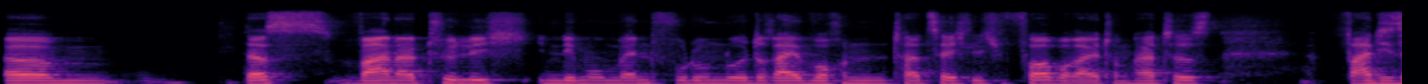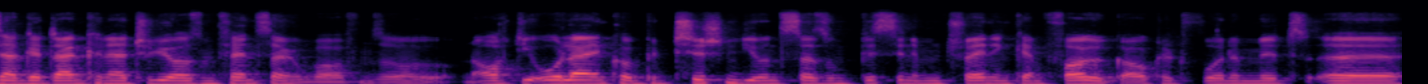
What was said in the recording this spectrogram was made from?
Ähm, das war natürlich in dem Moment, wo du nur drei Wochen tatsächliche Vorbereitung hattest, war dieser Gedanke natürlich aus dem Fenster geworfen. So. Und auch die O-Line-Competition, die uns da so ein bisschen im Training Camp vorgegaukelt wurde mit, äh,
